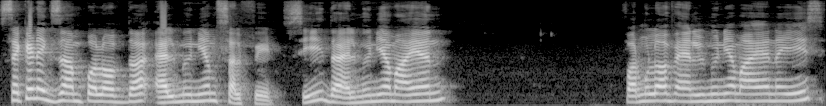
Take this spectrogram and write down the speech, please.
Second example of the aluminium sulphate. See the aluminium ion formula of aluminium ion is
